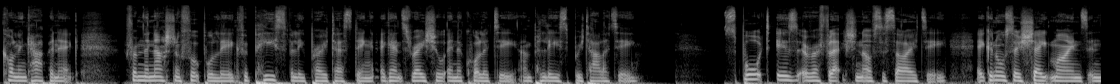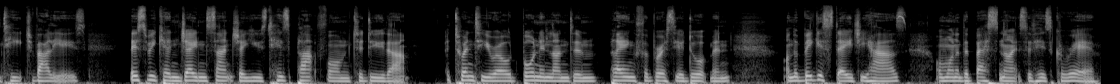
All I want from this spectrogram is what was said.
Colin Kaepernick from the National Football League for peacefully protesting against racial inequality and police brutality. Sport is a reflection of society. It can also shape minds and teach values. This weekend, Jadon Sancho used his platform to do that. A 20 year old born in London, playing for Borussia Dortmund on the biggest stage he has on one of the best nights of his career.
